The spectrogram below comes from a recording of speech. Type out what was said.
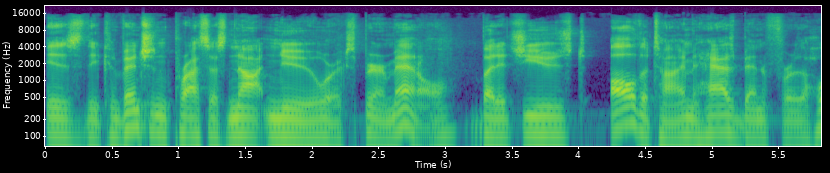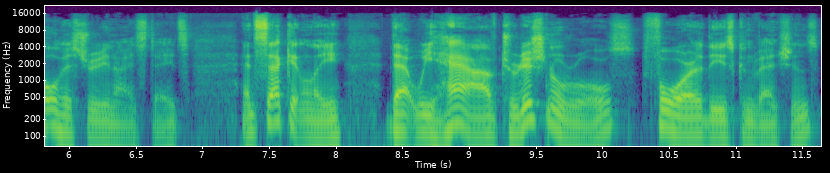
is the convention process not new or experimental, but it's used all the time and has been for the whole history of the United States. And secondly, that we have traditional rules for these conventions,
